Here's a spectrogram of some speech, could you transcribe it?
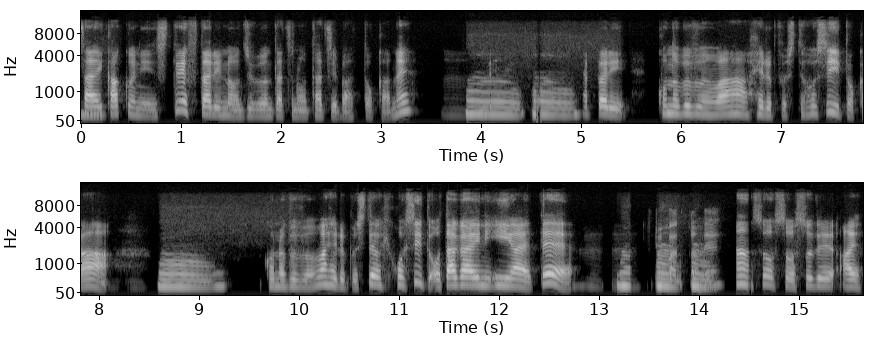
再確認して2人の自分たちの立場とかね。ううん。んうんやっぱりこの部分はヘルプしてほしいとかうんこの部分はヘルプしてほしいとお互いに言い合えて、うんうん。よかったね。うん、そうそう。それであ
